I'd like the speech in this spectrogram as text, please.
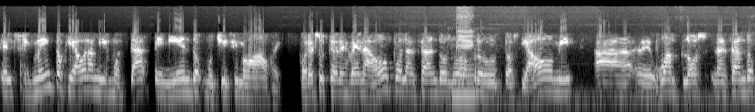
el segmento que ahora mismo está teniendo muchísimo auge. Por eso ustedes ven a Oppo lanzando nuevos Bien. productos, Xiaomi, a eh, OnePlus lanzando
